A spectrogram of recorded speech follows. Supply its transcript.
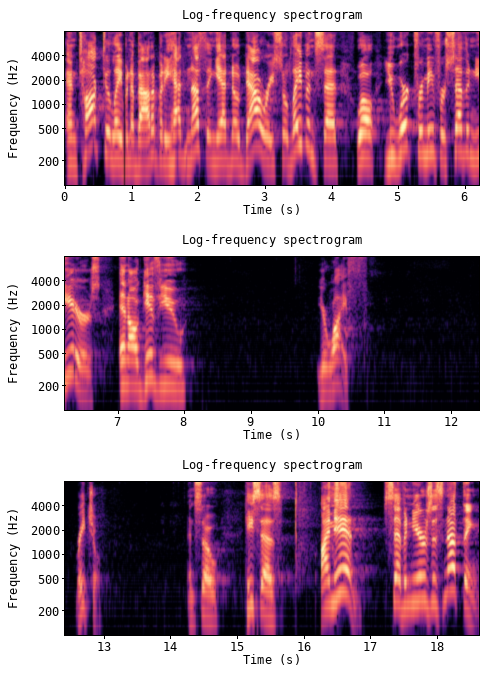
and talked to Laban about it, but he had nothing. He had no dowry. So Laban said, Well, you work for me for seven years, and I'll give you your wife, Rachel. And so he says, I'm in. Seven years is nothing.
